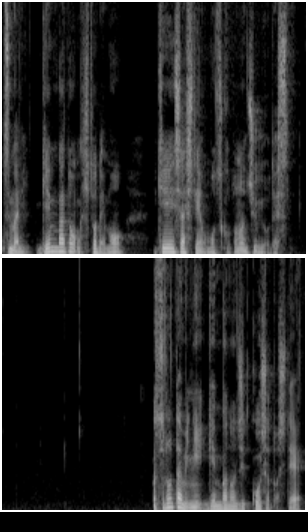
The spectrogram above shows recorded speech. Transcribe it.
つまり現場の人でも経営者視点を持つことの重要です。そのために現場の実行者として、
